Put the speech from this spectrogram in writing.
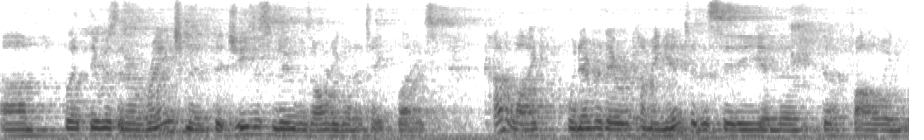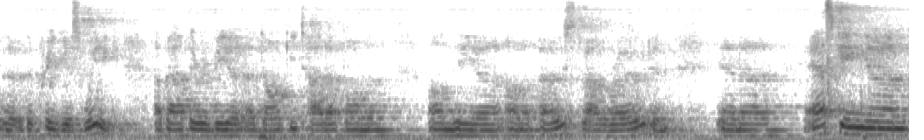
um, but there was an arrangement that Jesus knew was already going to take place. Kind of like whenever they were coming into the city in the, the following, the, the previous week, about there would be a, a donkey tied up on the, on the, uh, on a post by the road and, and uh, asking, um,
